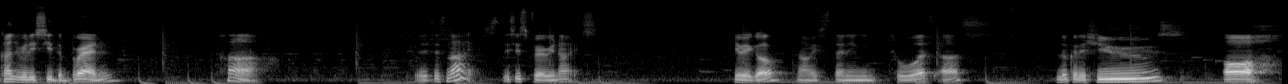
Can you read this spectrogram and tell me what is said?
Can't really see the brand, Huh. This is nice. This is very nice. Here we go. Now he's standing towards us. Look at the shoes. Oh,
